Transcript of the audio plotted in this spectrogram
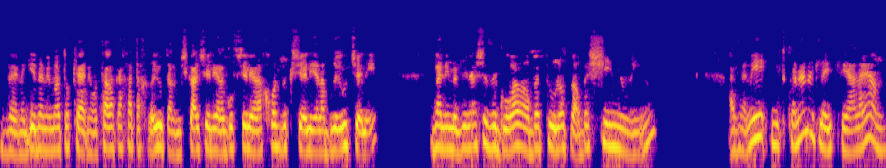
ונגיד אני אומרת, אוקיי, אני רוצה לקחת אחריות על המשקל שלי, על הגוף שלי, על החוזק שלי, על הבריאות שלי, ואני מבינה שזה גורר הרבה פעולות והרבה שינויים, אז אני מתכוננת ליציאה לים.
